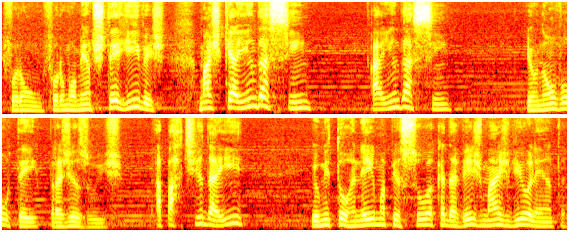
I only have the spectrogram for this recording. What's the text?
Foram, foram momentos terríveis, mas que ainda assim, ainda assim, eu não voltei para Jesus. A partir daí, eu me tornei uma pessoa cada vez mais violenta,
